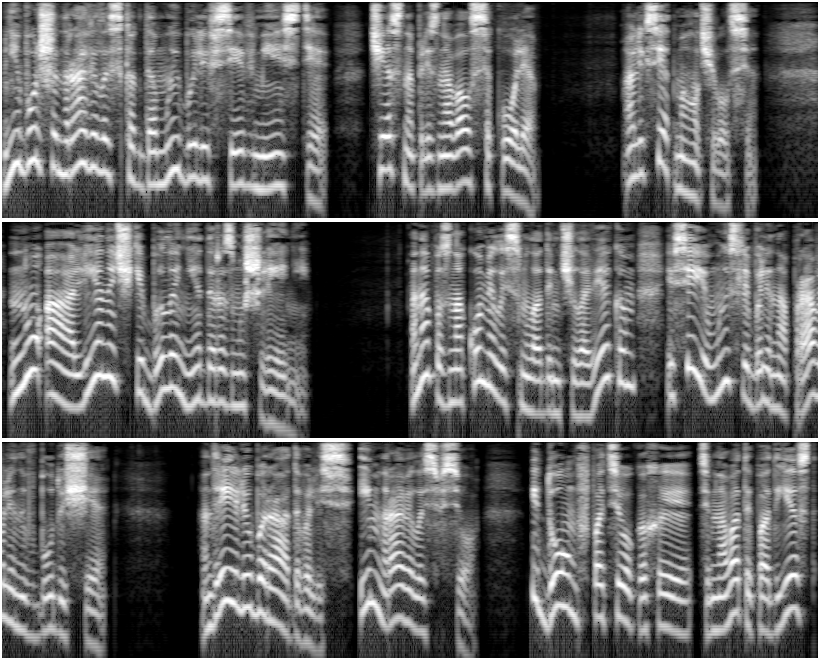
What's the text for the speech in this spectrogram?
«Мне больше нравилось, когда мы были все вместе», — честно признавался Коля. Алексей отмалчивался. Ну, а Леночке было не до размышлений. Она познакомилась с молодым человеком, и все ее мысли были направлены в будущее. Андрей и Люба радовались, им нравилось все. И дом в потеках, и темноватый подъезд,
